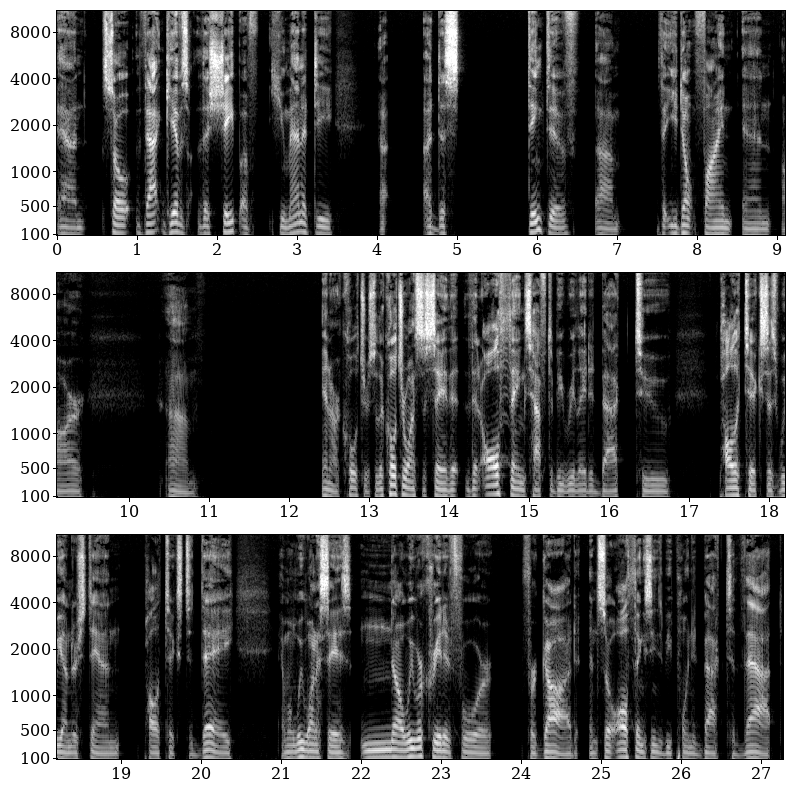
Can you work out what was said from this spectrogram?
and so that gives the shape of humanity uh, a distinctive um, that you don't find in our um, in our culture. So the culture wants to say that that all things have to be related back to politics as we understand politics today. And what we want to say is no, we were created for for God, and so all things need to be pointed back to that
